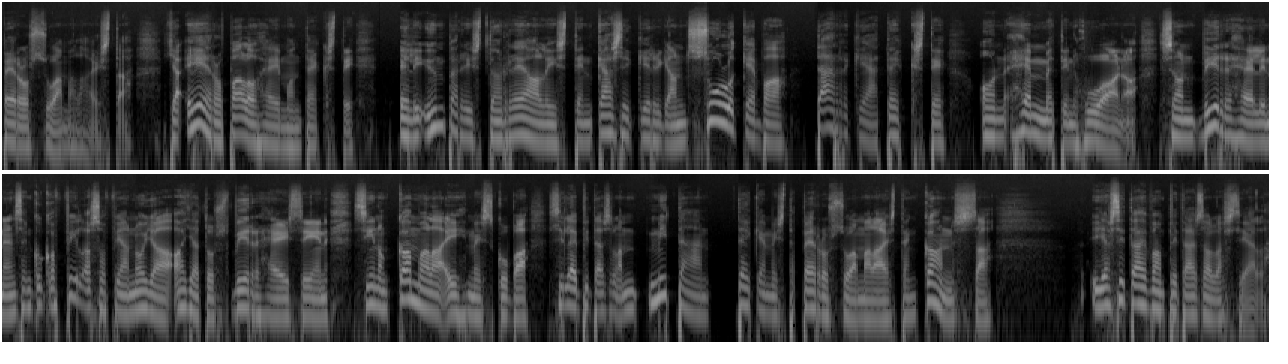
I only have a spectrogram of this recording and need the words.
perussuomalaista. Ja Eero Paloheimon teksti, eli Ympäristön realistin käsikirjan sulkeva, tärkeä teksti on hemmetin huono. Se on virheellinen, sen koko filosofia nojaa ajatusvirheisiin. Siinä on kamala ihmiskuva, sillä ei pitäisi olla mitään tekemistä perussuomalaisten kanssa. Ja sitä ei vaan pitäisi olla siellä.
